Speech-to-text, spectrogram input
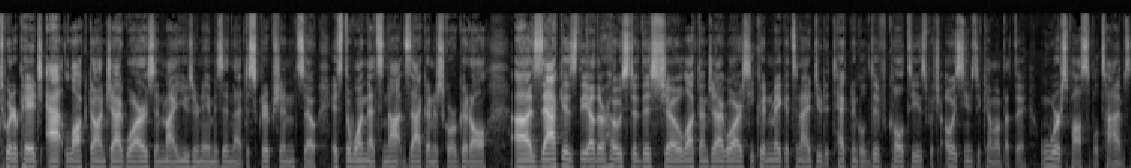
Twitter page at Locked On Jaguars, and my username is in that description. So it's the one that's not Zach underscore Goodall. Uh, Zach is the other host of this show, Locked On Jaguars. He couldn't make it tonight due to technical difficulties, which always seems to come up at the worst possible times.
